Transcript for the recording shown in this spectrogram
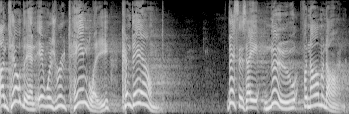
Until then, it was routinely condemned. This is a new phenomenon.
